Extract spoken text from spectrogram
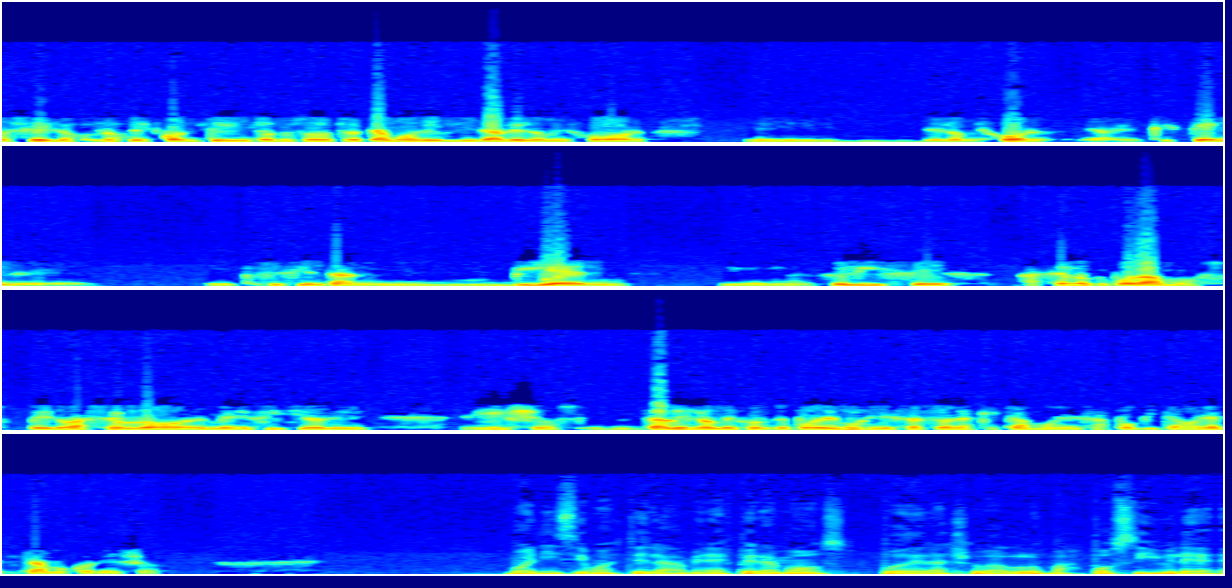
no sé, los, los ves contentos, nosotros tratamos de brindarle lo mejor, eh, de lo mejor, eh, que estén, que se sientan bien, felices, hacer lo que podamos, pero hacerlo en beneficio de, ellos, darles lo mejor que podemos en esas horas que estamos, en esas poquitas horas que estamos con ellos. Buenísimo, Estela. esperamos poder ayudar lo más posible,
